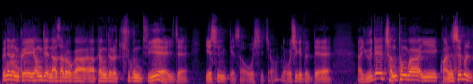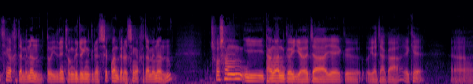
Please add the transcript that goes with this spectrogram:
그녀는 그의 형제 나사로가 어, 병들어 죽은 뒤에 이제 예수님께서 오시죠. 오시게 될때 아, 유대 전통과 이 관습을 생각하자면은 또 이들의 종교적인 그런 습관들을 생각하자면은 초상이 당한 그 여자의 그 여자가 이렇게 아,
